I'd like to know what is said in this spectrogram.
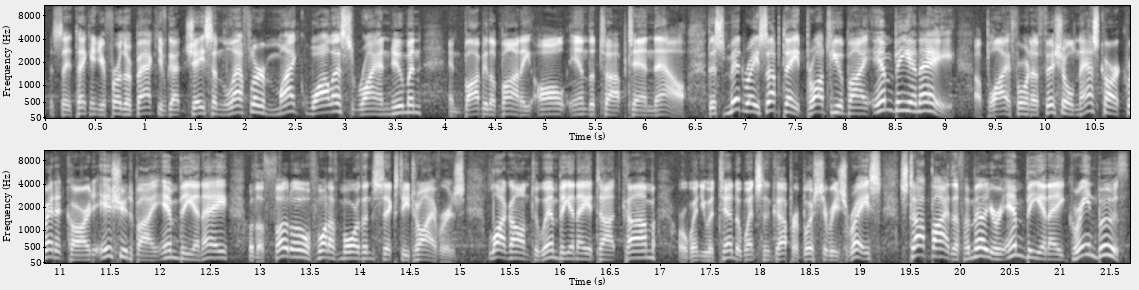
Let's say, taking you further back, you've got Jason Leffler, Mike Wallace, Ryan Newman, and Bobby Labonte all in the top 10 now. This mid-race update brought to you by MBNA. Apply for an official NASCAR credit card issued by MBNA with a photo of one of more than 60 drivers. Log on to MBNA.com or when you attend a Winston Cup or Busch Series race, stop by the familiar MBNA green booth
